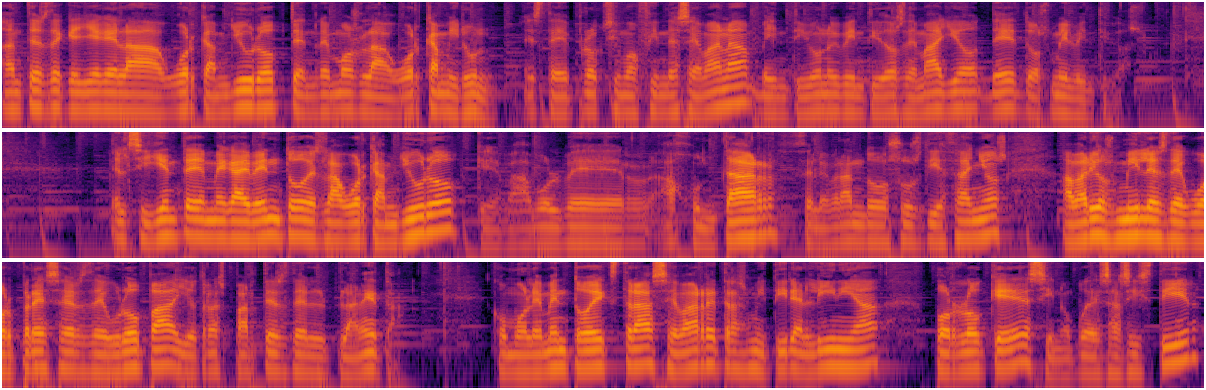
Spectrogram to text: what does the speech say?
antes de que llegue la WordCamp Europe tendremos la WordCamp Irún este próximo fin de semana, 21 y 22 de mayo de 2022. El siguiente mega evento es la WordCamp Europe, que va a volver a juntar, celebrando sus 10 años, a varios miles de WordPressers de Europa y otras partes del planeta. Como elemento extra se va a retransmitir en línea, por lo que, si no puedes asistir,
